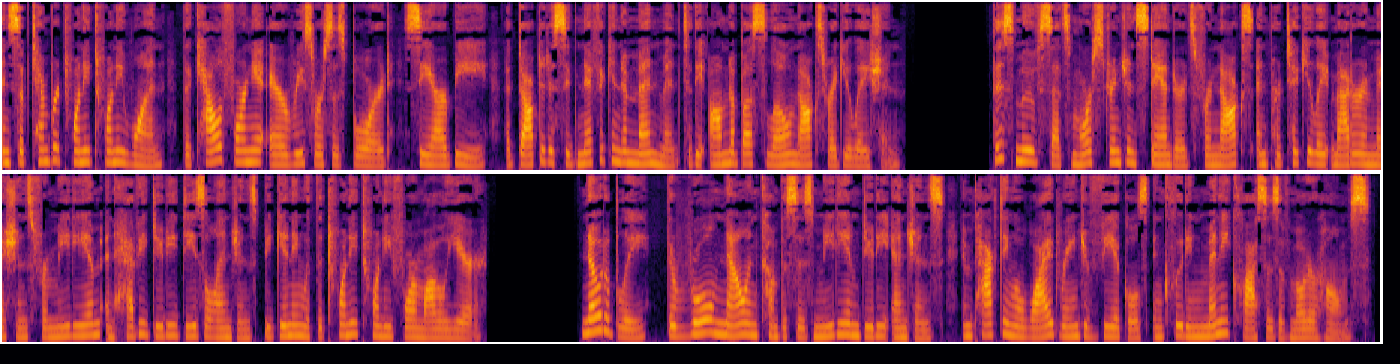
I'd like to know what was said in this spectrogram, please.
In September 2021, the California Air Resources Board, CARB, adopted a significant amendment to the Omnibus Low NOx regulation. This move sets more stringent standards for NOx and particulate matter emissions for medium and heavy duty diesel engines beginning with the 2024 model year. Notably, the rule now encompasses medium duty engines, impacting a wide range of vehicles, including many classes of motorhomes.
